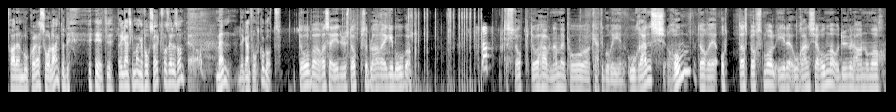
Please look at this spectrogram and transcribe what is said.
fra den boka der så langt. og det er, ikke, det er ganske mange forsøk, for å si det sånn. Men det kan fort gå godt. Da bare sier du stopp, så blar jeg i boka. Stopp. Stopp. Da havner vi på kategorien oransje rom. Der er åtte spørsmål i det oransje rommet, og du vil ha nummer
